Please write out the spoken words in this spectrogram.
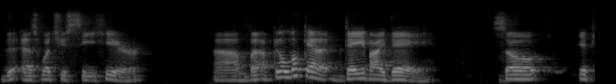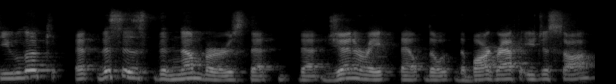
the, as what you see here, um, but I'm going to look at it day by day. So if you look at this is the numbers that that generate that the, the bar graph that you just saw.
